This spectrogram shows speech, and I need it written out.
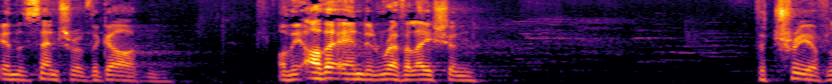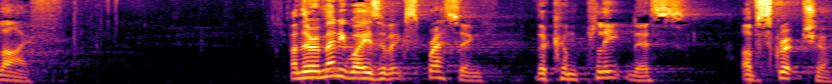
in the center of the garden. On the other end in Revelation, the tree of life. And there are many ways of expressing the completeness of Scripture.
